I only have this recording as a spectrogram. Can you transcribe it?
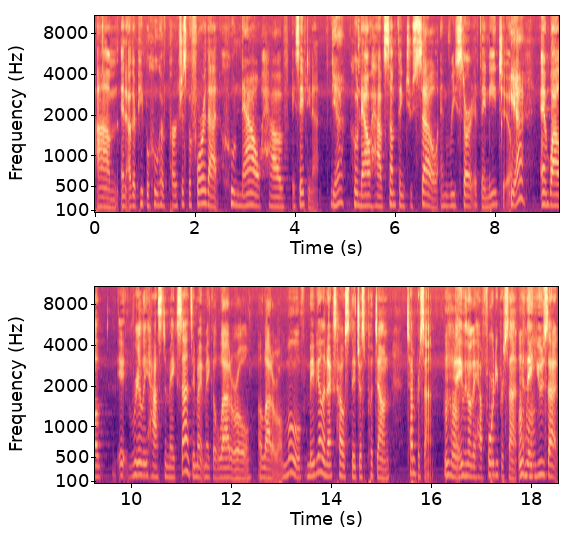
um, and other people who have purchased before that who now have a safety net. Yeah. Who now have something to sell and restart if they need to. Yeah. And while it really has to make sense, they might make a lateral a lateral move. Maybe on the next house they just put down ten percent, Mm-hmm. even though they have forty percent, and they use that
